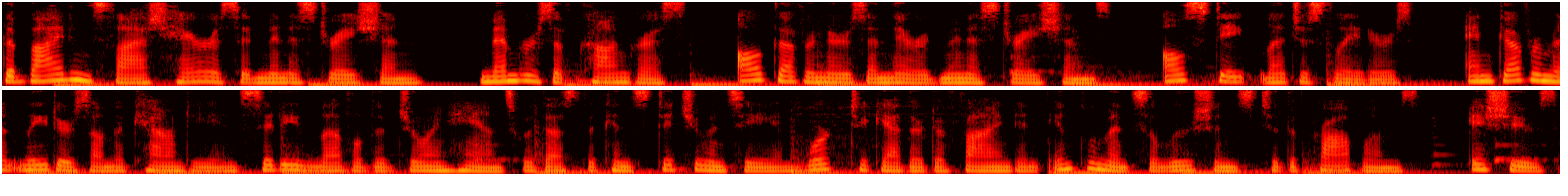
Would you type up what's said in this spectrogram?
The Biden Harris administration, members of Congress, all governors and their administrations, all state legislators, and government leaders on the county and city level to join hands with us, the constituency, and work together to find and implement solutions to the problems, issues,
